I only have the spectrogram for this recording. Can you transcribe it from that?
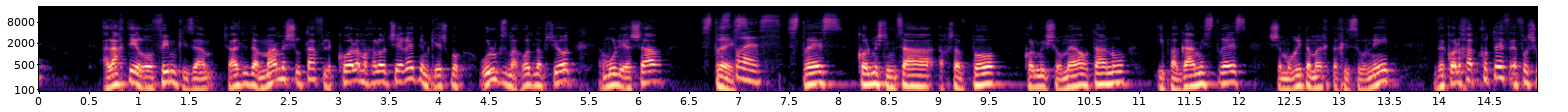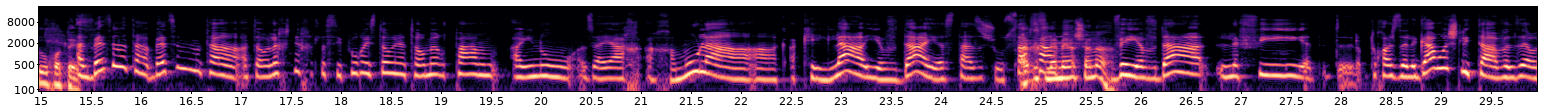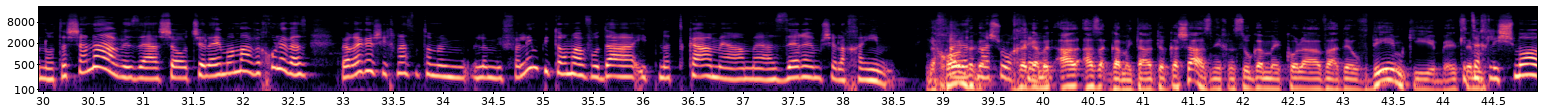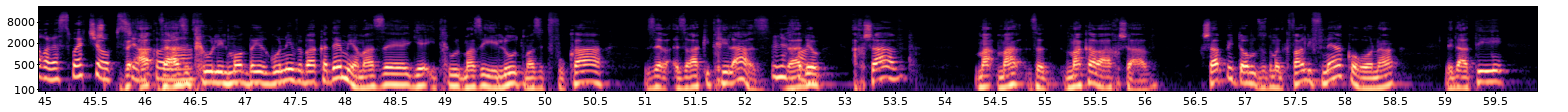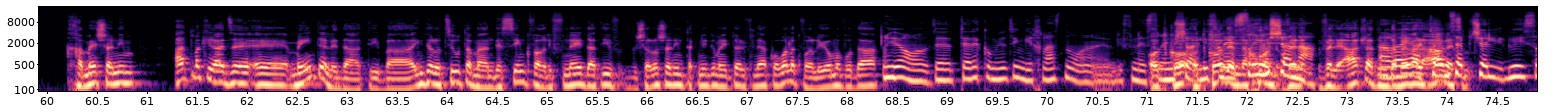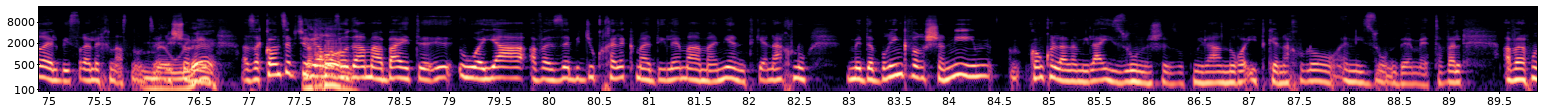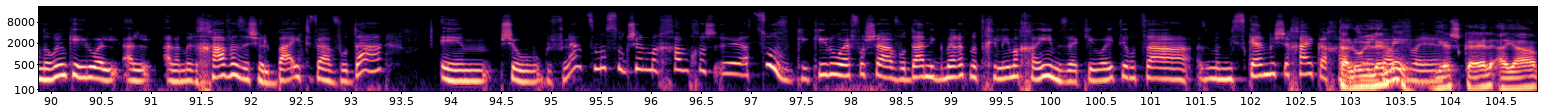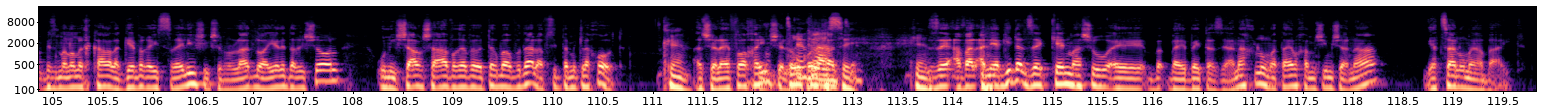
הלכתי לרופאים, כי זה, שאלתי אותם מה משותף לכל המחלות שהראיתם, כי יש פה אולקוס, מחלות נפשיות, אמרו לי ישר, סטרס. סטרס. סטרס, כל מי שנמצא עכשיו פה, כל מי שומע אותנו, ייפגע מסטרס, שמוריד את המערכת החיסונית, וכל אחד חוטף איפה שהוא חוטף. אז בעצם אתה, בעצם אתה, אתה הולך שנייה אחת לסיפור ההיסטורי, אתה אומר פעם היינו, זה היה הח- החמולה, הקהילה, היא עבדה, היא עשתה איזשהו סחר. עד לפני 100 שנה. והיא עבדה לפי, לא בטוחה שזה לגמרי שליטה, אבל זה עונות השנה, וזה השעות של היממה וכולי, ואז ברגע שהכנסנו אותם למ- למפעלים, פתאום העבודה התנתקה מה, מהזרם של החיים. נכון, וגם, משהו אחר. וגם אז גם הייתה יותר קשה, אז נכנסו גם אה, כל הוועדי עובדים, כי בעצם... כי צריך לשמור על הסוואטשופס של וה- כל ואז ה... התחילו ללמוד בארגונים ובאקדמיה, מה זה, התחילו, מה זה יעילות, מה זה תפוקה, זה, זה רק התחיל אז. נכון. ועד עכשיו, מה, מה, זאת, מה קרה עכשיו? עכשיו פתאום, זאת אומרת, כבר לפני הקורונה, לדעתי, חמש שנים, את מכירה את זה אה, מאינטל לדעתי, באינטל הוציאו את המהנדסים כבר לפני, לדעתי, שלוש שנים, תקני אותי אם אני טועה, לפני הקורונה, כבר ליום עבודה. יואו, זה telecommuting הכנסנו אה, לפני עוד 20, קו- ש... עוד לפני קודם, 20 נכון, שנה. ול- ולאט לאט אני מדבר הרי על הארץ. הקונספט של בישראל, בישראל הכנסנו את זה מעולה. ראשונים. אז הקונספט של יום נכון. עבודה מהבית, אה, הוא היה, אבל זה בדיוק חלק מהדילמה המעניינת, כי אנחנו מדברים כבר שנים, קודם כל על המילה איזון, שזאת מילה נוראית, כי אנחנו לא, אין איזון באמת, אבל, אבל אנחנו מדברים כאילו על, על, על המרחב הזה של בית ועבודה. אמ, שהוא בפני עצמו סוג של מרחב חש... אה, עצוב, כי כאילו איפה שהעבודה נגמרת מתחילים החיים, זה כאילו הייתי רוצה, אז מסכן מי שחי ככה. תלוי למי, אה, יש כאלה, היה בזמנו מחקר על הגבר הישראלי שכשנולד לו הילד הראשון, הוא נשאר שעה ורבע יותר בעבודה להפסיד את המקלחות. כן. אז שאלה איפה החיים שלו. טריק כל אחד- קלאסי. כן. זה, אבל אני אגיד על זה כן משהו אה, בהיבט הזה. אנחנו 250 שנה יצאנו מהבית.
